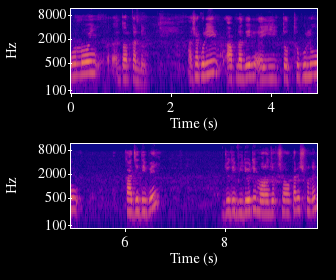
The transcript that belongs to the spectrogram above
কোনোই দরকার নেই। আশা করি আপনাদের এই তথ্যগুলো কাজে দিবে। যদি ভিডিওটি মনোযোগ সহকারে শোনেন,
